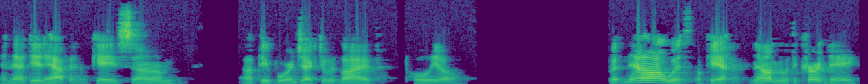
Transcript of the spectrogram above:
And that did happen. Okay, some uh, people were injected with live polio. But now with, okay, now I'm with the current day,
